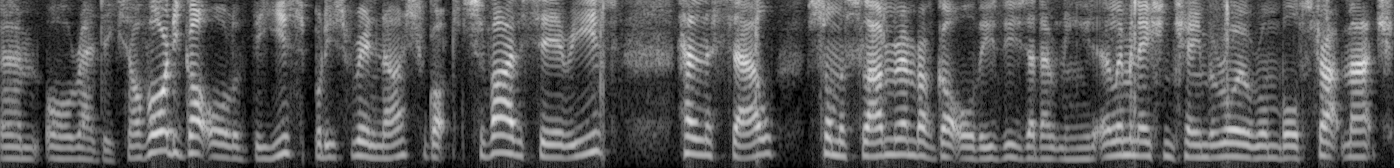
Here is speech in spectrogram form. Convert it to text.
um, already. So I've already got all of these, but it's really nice. We've got Survivor Series, Hell in a Cell, SummerSlam. Remember, I've got all these. These I don't need. Elimination Chamber, Royal Rumble, Strap Match,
